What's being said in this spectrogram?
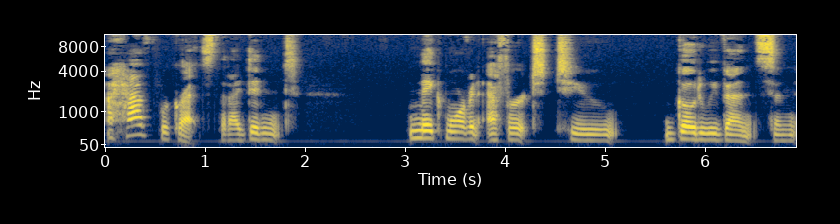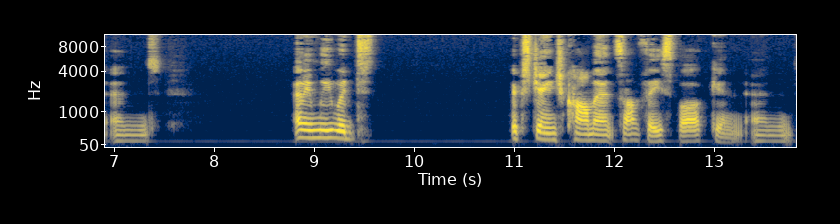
I have regrets that I didn't make more of an effort to go to events and, and I mean, we would exchange comments on Facebook and, and,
